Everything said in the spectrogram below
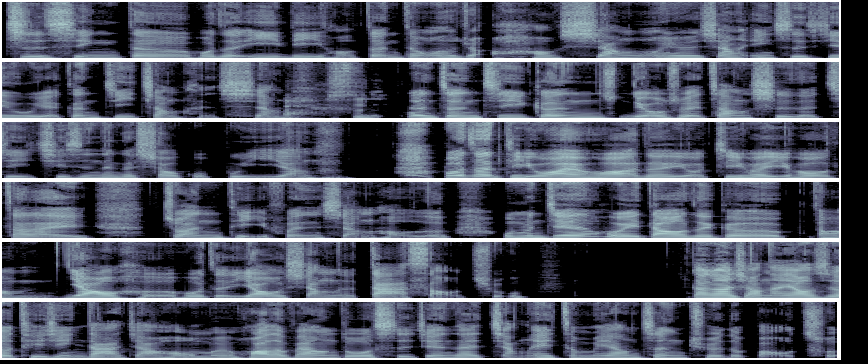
执行的或者毅力吼等等，我都觉得、哦、好像哦，因为像饮食记录也跟记账很像，哦、是认真记跟流水账式的记，其实那个效果不一样。不过这题外话，这有机会以后再来专题分享好了。我们今天回到这个嗯药盒或者药箱的大扫除。刚刚小南药师有提醒大家哈，我们花了非常多时间在讲，哎，怎么样正确的保存？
